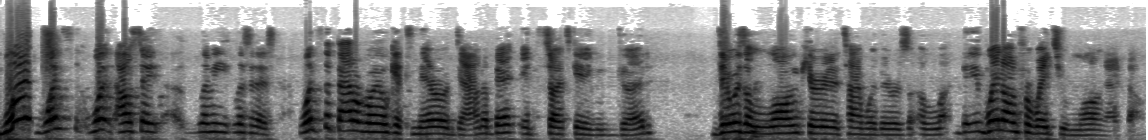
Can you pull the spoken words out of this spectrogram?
What? Once, what I'll say. Let me listen to this. Once the battle royal gets narrowed down a bit, it starts getting good. There was a long period of time where there was a lot. It went on for way too long. I felt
